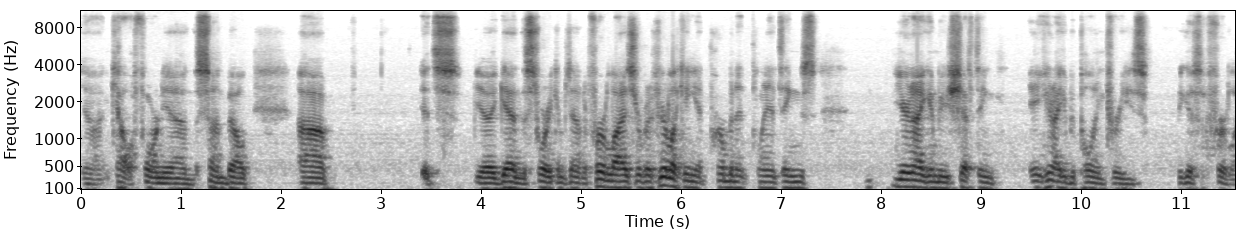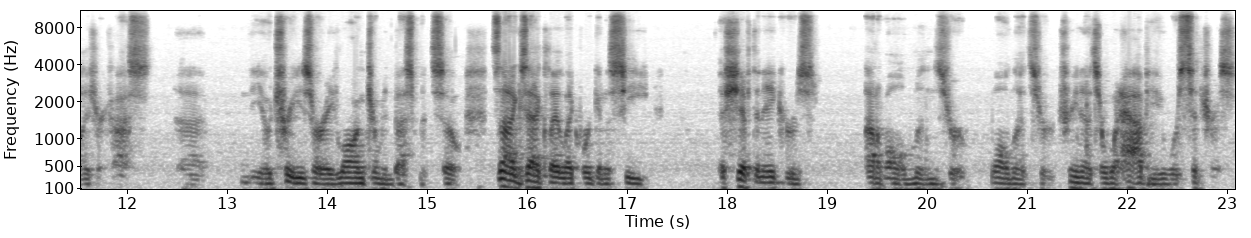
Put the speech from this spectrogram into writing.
you know, in California and the Sun Belt, uh, it's you know, again the story comes down to fertilizer. But if you're looking at permanent plantings, you're not going to be shifting. You're not going to be pulling trees because of fertilizer costs. Uh, you know, trees are a long-term investment, so it's not exactly like we're going to see a shift in acres out of almonds or walnuts or tree nuts or what have you, or citrus.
